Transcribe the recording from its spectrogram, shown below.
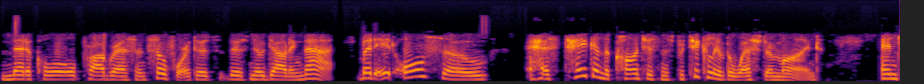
medical progress and so forth. There's there's no doubting that. But it also has taken the consciousness, particularly of the Western mind, and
